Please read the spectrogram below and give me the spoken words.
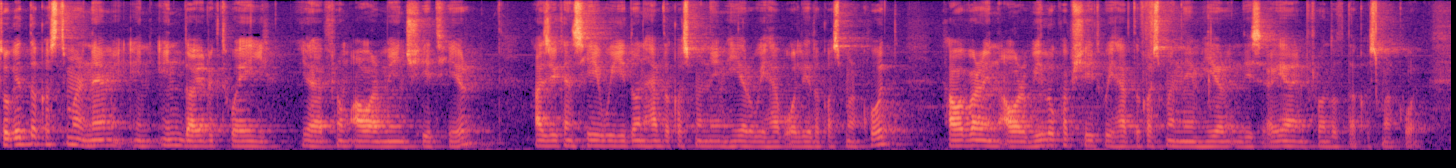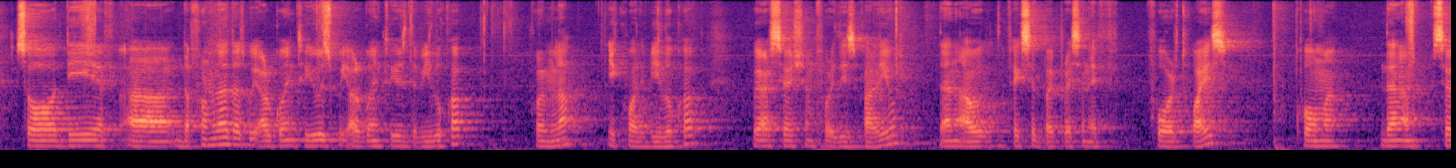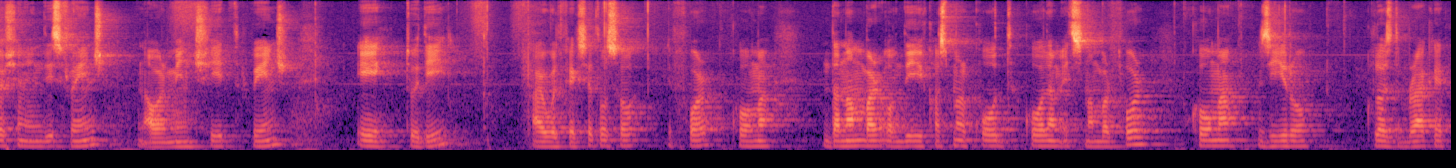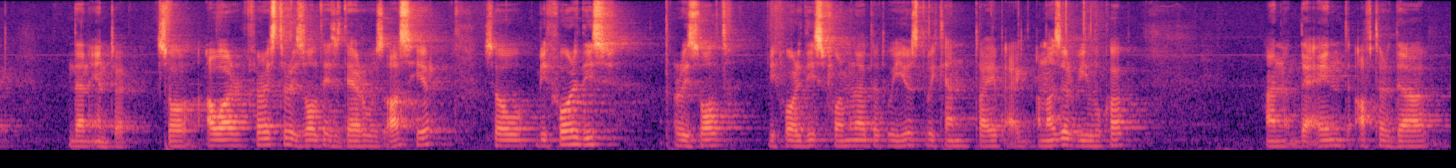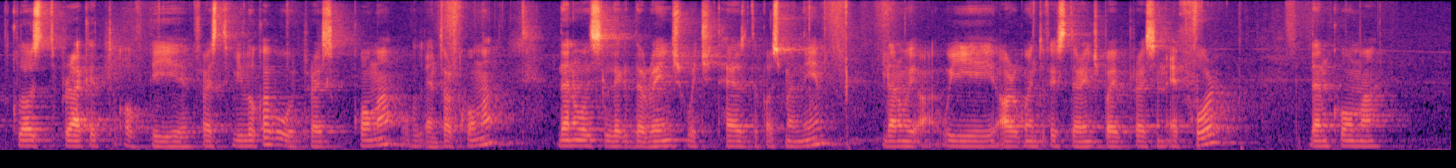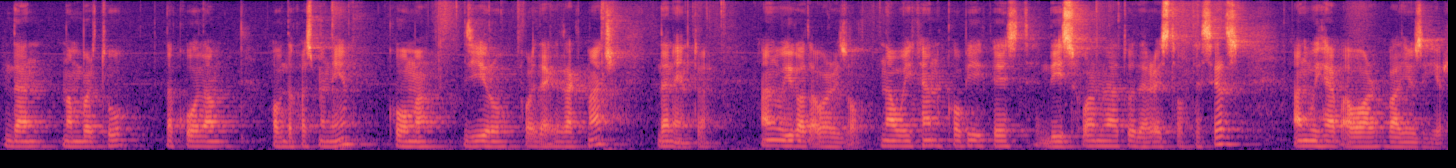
to get the customer name in indirect way yeah, from our main sheet here as you can see we don't have the customer name here we have only the customer code. However in our VLOOKUP sheet we have the customer name here in this area in front of the customer code. So the uh, the formula that we are going to use we are going to use the VLOOKUP formula equal VLOOKUP. We are searching for this value. Then I will fix it by pressing F4 twice comma then I'm searching in this range in our main sheet range A to D. I will fix it also F4 comma the number of the customer code column it's number 4 comma 0 close the bracket then enter. So our first result is there with us here. So before this result before this formula that we used we can type another VLOOKUP and at the end after the closed bracket of the first VLOOKUP we will press comma we'll enter comma. Then we'll select the range which has the customer name. Then we are, we are going to fix the range by pressing F4 then comma then number 2 the column of the customer name comma 0 for the exact match then enter. And we got our result. Now we can copy paste this formula to the rest of the cells and we have our values here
